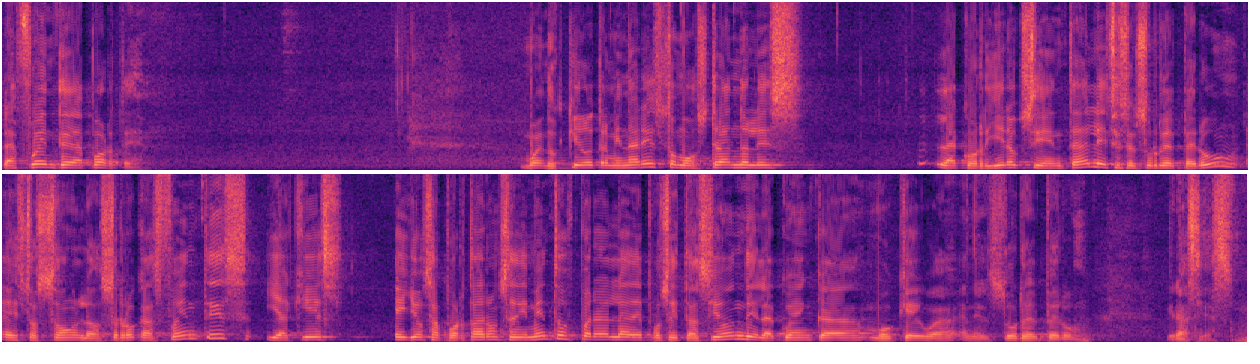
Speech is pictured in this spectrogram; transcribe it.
la fuente de aporte. Bueno, quiero terminar esto mostrándoles la cordillera occidental, este es el sur del Perú, estos son las rocas fuentes y aquí es, ellos aportaron sedimentos para la depositación de la cuenca Moquegua en el sur del Perú. Gracias.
